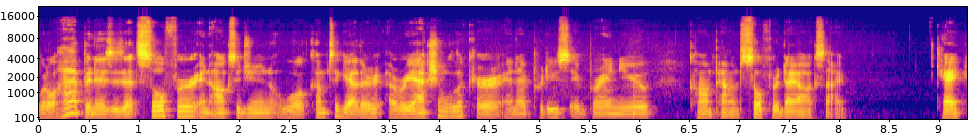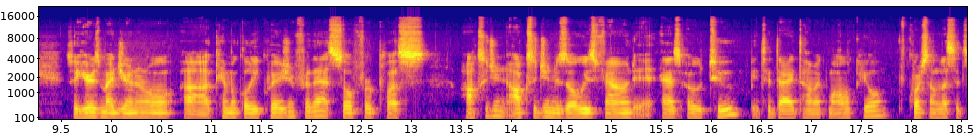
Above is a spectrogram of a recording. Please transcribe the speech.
what will happen is, is that sulfur and oxygen will come together, a reaction will occur, and I produce a brand new compound, sulfur dioxide. Okay, so here's my general uh, chemical equation for that, sulfur plus oxygen. Oxygen is always found as O2, it's a diatomic molecule, of course unless it's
